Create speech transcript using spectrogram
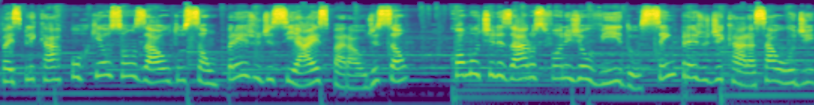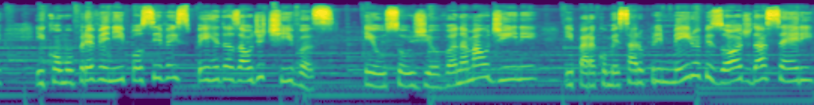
vai explicar por que os sons altos são prejudiciais para a audição, como utilizar os fones de ouvido sem prejudicar a saúde e como prevenir possíveis perdas auditivas. Eu sou Giovanna Maldini e para começar o primeiro episódio da série,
